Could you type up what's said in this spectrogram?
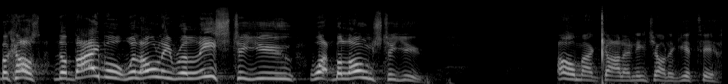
Because the Bible will only release to you what belongs to you. Oh my God, I need y'all to get this.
